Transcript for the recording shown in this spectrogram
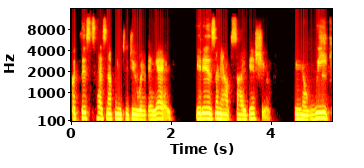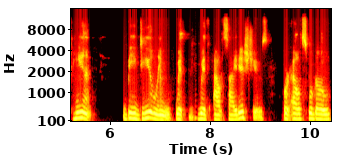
but this has nothing to do with AA. It is an outside issue. You know, we can't be dealing with with outside issues, or else we'll go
